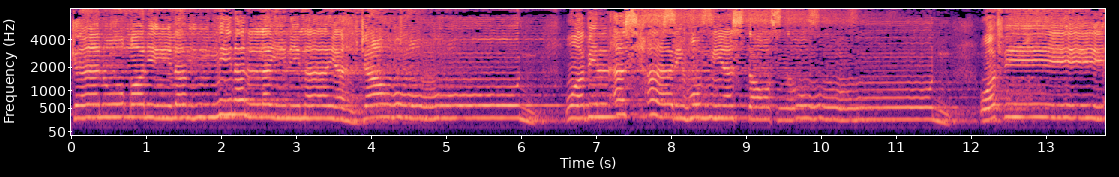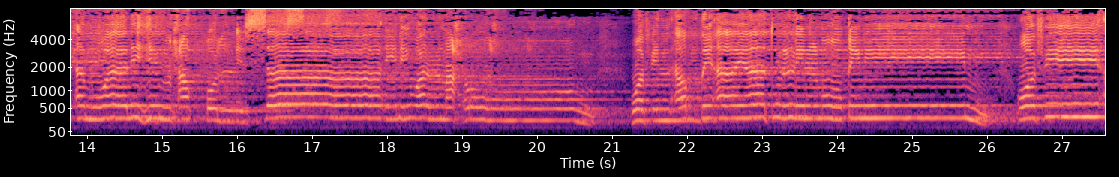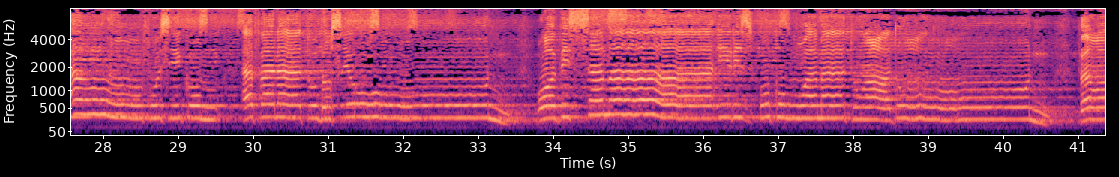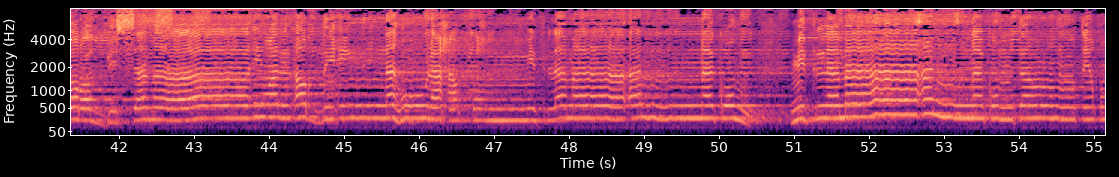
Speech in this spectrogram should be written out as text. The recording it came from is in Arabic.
كانوا قليلا من الليل ما يهجعون وبالأسحار هم يستغفرون. وفي أموالهم حق للسائل والمحروم. وفي الأرض آيات للموقنين. وفي أنفسكم أفلا تبصرون وبالسماء رزقكم وما توعدون فورب السماء والأرض إنه لحق مثل ما أنكم مثل ما أنكم تنطقون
